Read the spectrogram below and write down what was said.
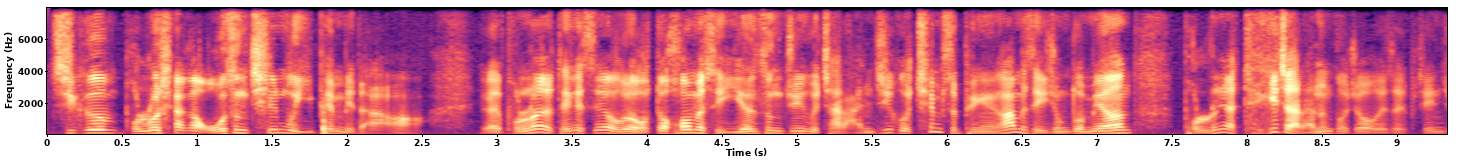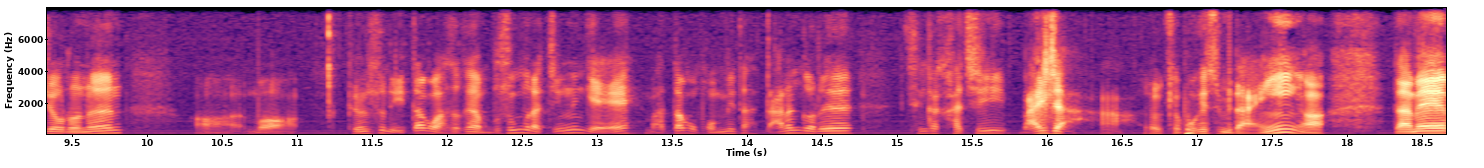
지금 볼로냐가 5승 7무 2패입니다. 어. 그러니까 볼로냐 되게 세요. 그리고 또 홈에서 2연승 중이고 잘 안 지고 챔스 병행하면서 이 정도면 볼로냐 되게 잘하는 거죠. 그래서 개인적으로는 어 뭐 변수는 있다고 봐서 그냥 무승부나 찍는 게 맞다고 봅니다. 다른 거를 생각하지 말자. 아, 이렇게 보겠습니다. 잉? 어. 그다음에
